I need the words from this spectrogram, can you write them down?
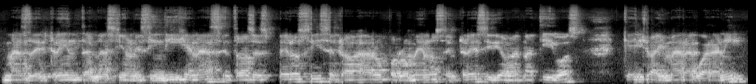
más de 30 naciones indígenas, entonces, pero sí se trabajaron por lo menos en tres idiomas nativos, quechua, aymara, guaraní.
